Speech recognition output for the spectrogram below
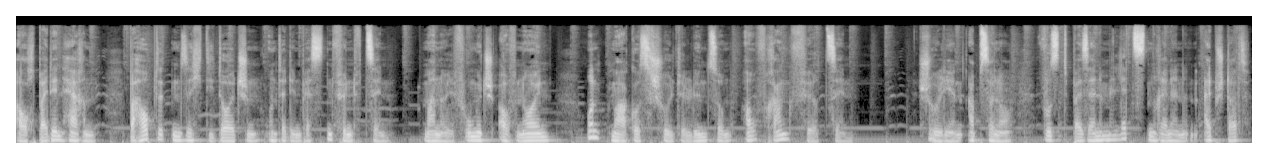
Auch bei den Herren behaupteten sich die Deutschen unter den besten 15. Manuel Fumic auf 9 und Markus Schulte-Lünzum auf Rang 14. Julien Absalon wusste bei seinem letzten Rennen in Albstadt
